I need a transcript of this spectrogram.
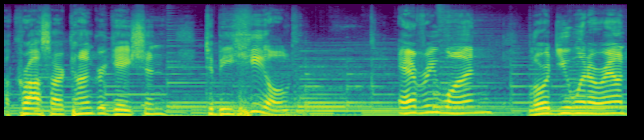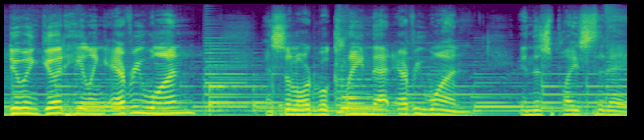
across our congregation to be healed. Everyone, Lord, you went around doing good, healing everyone. And so, Lord, we'll claim that everyone in this place today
